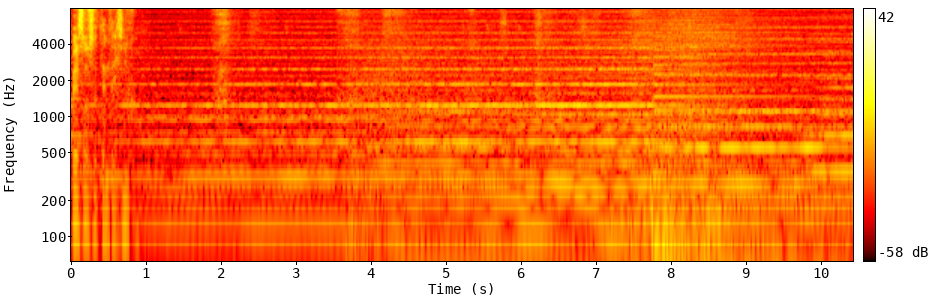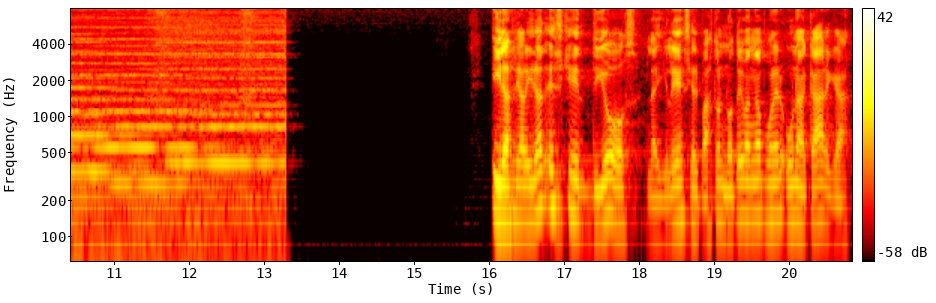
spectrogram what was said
Peso 75. Y la realidad es que Dios, la iglesia, el pastor, no te van a poner una carga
